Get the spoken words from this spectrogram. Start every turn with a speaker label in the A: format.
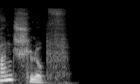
A: Pfandschlupf.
